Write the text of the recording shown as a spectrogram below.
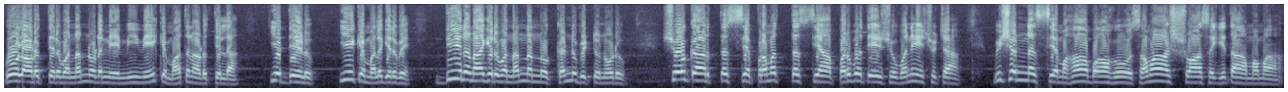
ಗೋಳಾಡುತ್ತಿರುವ ನನ್ನೊಡನೆ ನೀನೇಕೆ ಮಾತನಾಡುತ್ತಿಲ್ಲ? ಎದ್ದೇಳು, ಏಕೆ ಮಲಗಿರುವೆ? ದೀನನಾಗಿರುವ ನನ್ನನ್ನು ಕಣ್ಣು ಬಿಟ್ಟು ನೋಡು. ಶೋಕಾರ್ತಸ್ಯ ಪ್ರಮತ್ತಸ್ಯ ಪರ್ವತೇಶು ವನೇಶು ಚ ವಿಷಣ್ಣಸ್ಯ ಮಹಾಬಾಹೋ ಸಮಾಶ್ವಾಸಯಿತ ಮಮ.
